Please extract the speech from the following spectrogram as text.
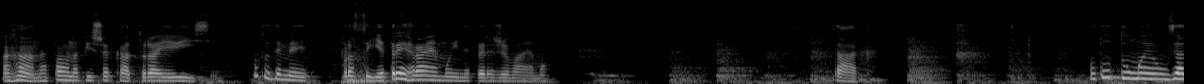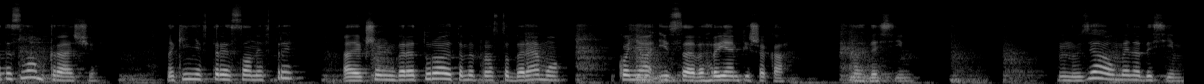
Ага, напав на пішака, тура є 8. Ну, туди ми просто є 3 граємо і не переживаємо. Так. Ну тут, думаю, взяти слон краще. На кінь F3, слон F3. А якщо він бере турою, то ми просто беремо коня і все, виграємо пішака на D7. Він взяв, ми на D7.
